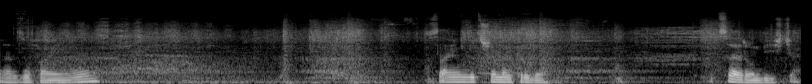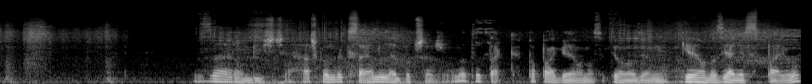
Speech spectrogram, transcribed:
Bardzo fajnie. Sion, wytrzymaj próbę. Zarąbiście. Zarąbiście. Aczkolwiek Sion ledwo przeżył. No to tak. Papa Geonozjanie, Geonozjanie z Paju.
